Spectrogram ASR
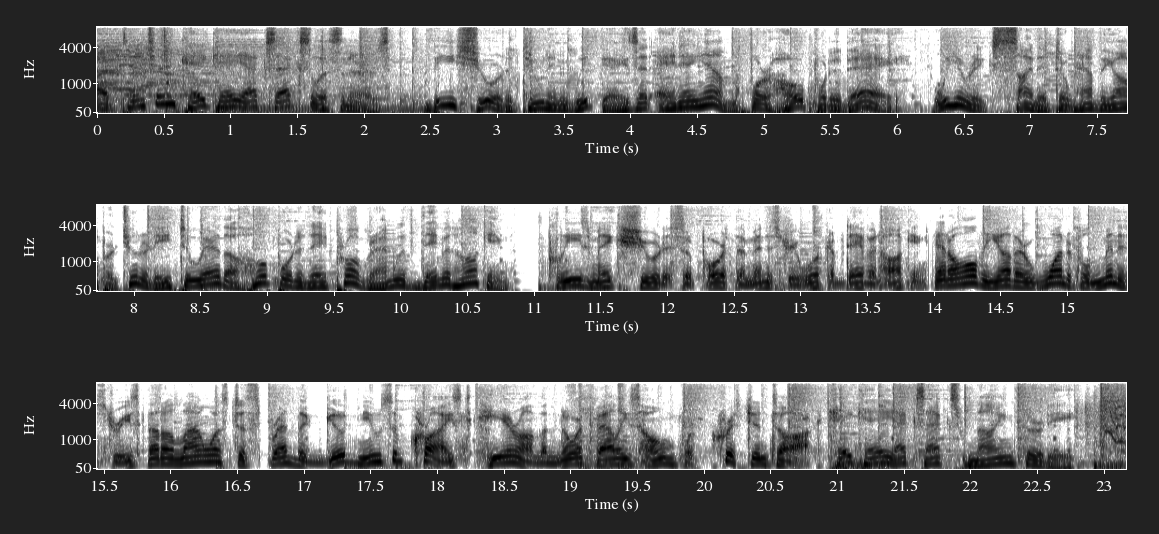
Attention KKXX listeners. Be sure to tune in weekdays at 8 a.m. for Hope for Today. We are excited to have the opportunity to air the Hope for Today program with David Hocking. Please make sure to support the ministry work of David Hocking and all the other wonderful ministries that allow us to spread the good news of Christ here on the North Valley's home for Christian Talk, KKXX 930.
